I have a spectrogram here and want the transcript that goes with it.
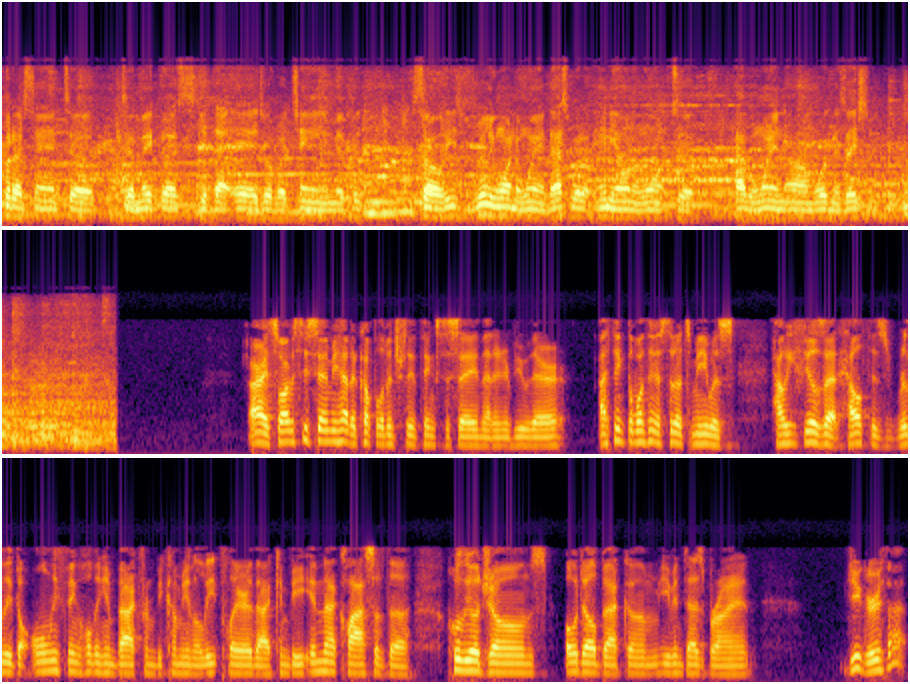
put us in to to make us get that edge over a team. It, so he's really wanting to win. That's what any owner wants to have a winning um, organization. All right, so obviously Sammy had a couple of interesting things to say in that interview there. I think the one thing that stood out to me was how he feels that health is really the only thing holding him back from becoming an elite player that can be in that class of the Julio Jones, Odell Beckham, even Dez Bryant. Do you agree with that?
